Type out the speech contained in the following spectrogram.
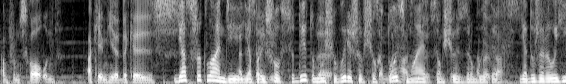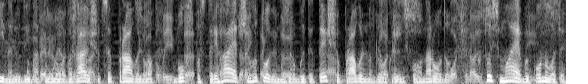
I'm from Scotland. I came here because Я з Шотландії. Я прийшов сюди, тому що вирішив, що хтось має з цим щось зробити. Я дуже релігійна людина, тому я вважаю, що це правильно. Бог спостерігає, чи готові ми зробити те, що Um, правильно для українського народу. Хтось має виконувати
